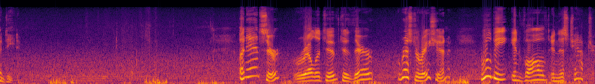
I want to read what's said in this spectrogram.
Indeed? An answer relative to their restoration will be involved in this chapter.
